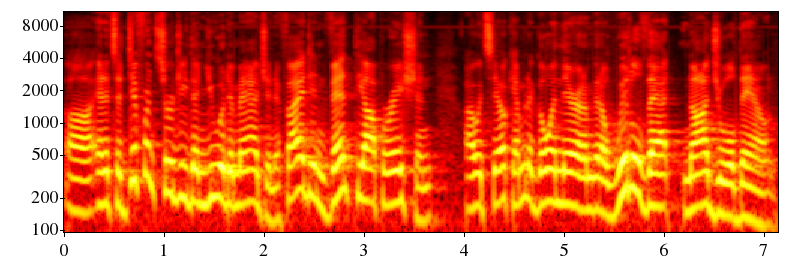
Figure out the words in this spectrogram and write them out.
Uh, and it's a different surgery than you would imagine. If I had to invent the operation, I would say, okay, I'm going to go in there and I'm going to whittle that nodule down.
